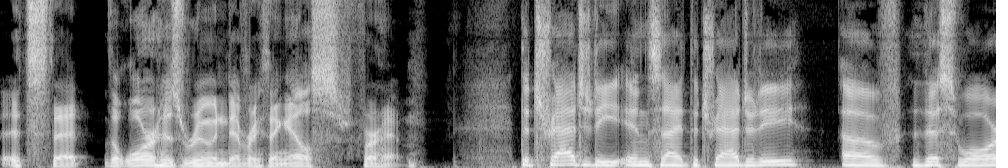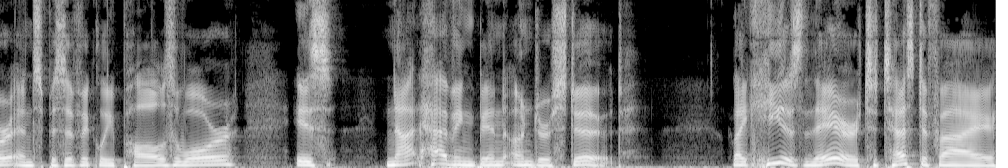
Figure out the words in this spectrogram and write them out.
it's that the war has ruined everything else for him. The tragedy inside the tragedy of this war and specifically Paul's war is not having been understood. Like he is there to testify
